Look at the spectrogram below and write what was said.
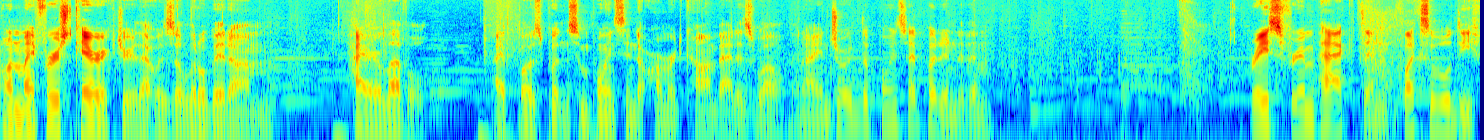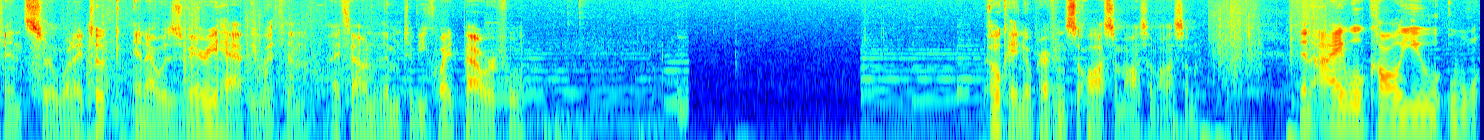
On my first character, that was a little bit um higher level. I was putting some points into armored combat as well, and I enjoyed the points I put into them. Race for impact and flexible defense are what I took, and I was very happy with them. I found them to be quite powerful. Okay, no preference. Awesome, awesome, awesome. Then I will call you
